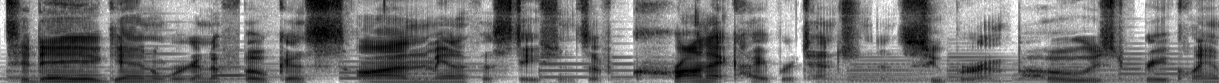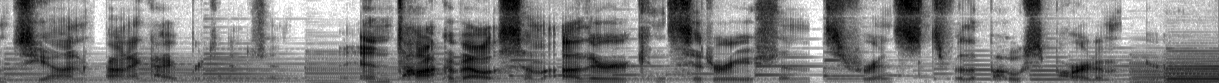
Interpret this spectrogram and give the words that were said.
Today, again, we're going to focus on manifestations of chronic hypertension and superimposed preeclampsia on chronic hypertension, and talk about some other considerations, for instance, for the postpartum period.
